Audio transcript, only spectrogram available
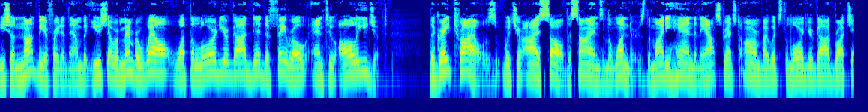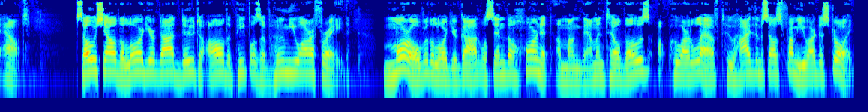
You shall not be afraid of them, but you shall remember well what the Lord your God did to Pharaoh and to all Egypt. The great trials which your eyes saw, the signs and the wonders, the mighty hand and the outstretched arm by which the Lord your God brought you out. So shall the Lord your God do to all the peoples of whom you are afraid. Moreover, the Lord your God will send the hornet among them until those who are left, who hide themselves from you, are destroyed.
